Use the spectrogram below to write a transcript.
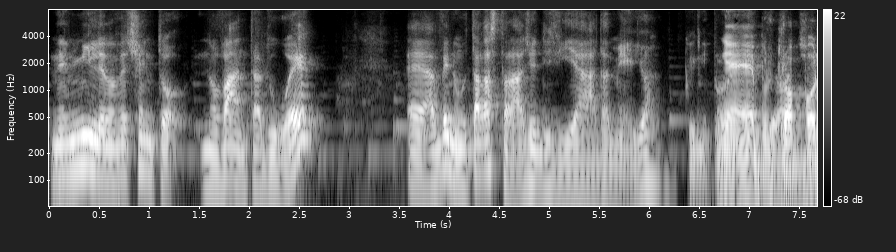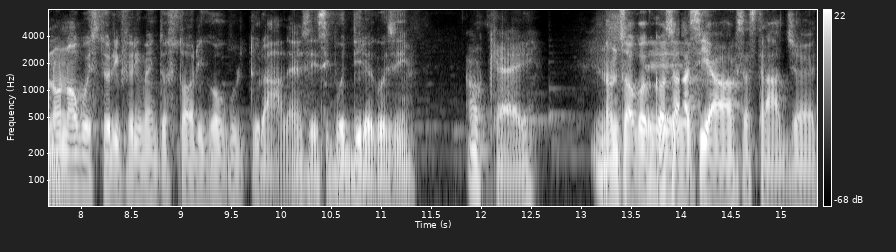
Nel 1992 è avvenuta la strage di via D'Amelio. Quindi eh, purtroppo oggi... non ho questo riferimento storico-culturale, se si può dire così. Ok. Non so cosa e... sia questa strage.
